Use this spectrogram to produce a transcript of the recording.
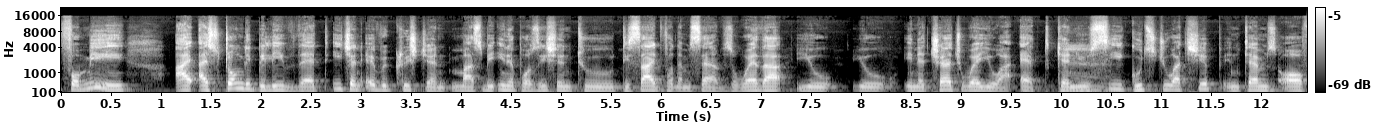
for me, I, I strongly believe that each and every Christian must be in a position to decide for themselves whether you you in a church where you are at can you see good stewardship in terms of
